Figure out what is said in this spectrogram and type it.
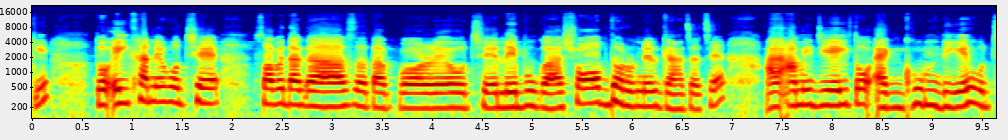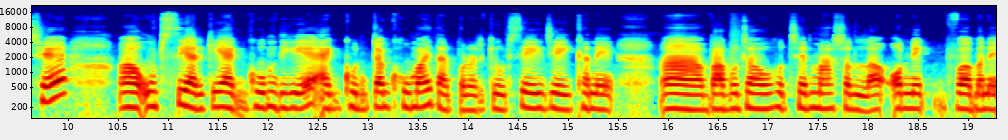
কি তো এইখানে হচ্ছে সবেদা গাছ, তারপরে হচ্ছে লেবু গাছ, সব ধরনের গাছ আছে। আর আমি যেই তো এক ঘুম দিয়ে হচ্ছে উঠছি আর কি, এক ঘুম দিয়ে, এক ঘণ্টা ঘুমাই, তারপর আর কি উঠছি। এই যে এইখানে বাবুটাও হচ্ছে মাসাল্লাহ অনেক মানে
